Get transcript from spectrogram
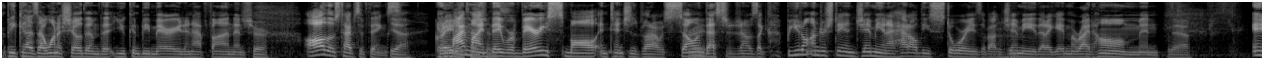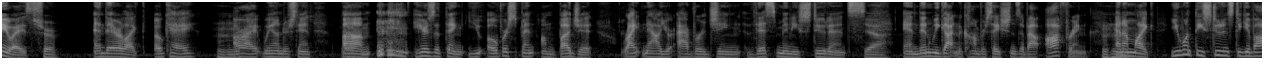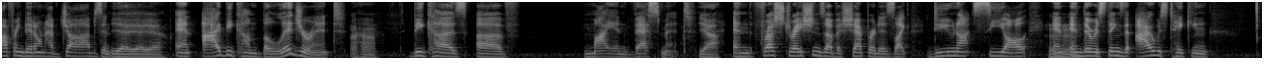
because I want to show them that you can be married and have fun and Sure. all those types of things. Yeah. In Great my mind, they were very small intentions, but I was so invested, and I was like, "But you don't understand Jimmy." And I had all these stories about Mm-hmm. Jimmy that I gave him a ride home, and Yeah. anyways, Sure. and they're like, okay, Mm-hmm. all right, we understand. Um, here's the thing: you overspent on budget. Right now, you're averaging this many students. Yeah. And then we got into conversations about offering, Mm-hmm. and I'm like, you want these students to give offering? They don't have jobs, and Yeah. Yeah. Yeah. and I become belligerent Uh huh. because of my investment Yeah. and frustrations of a shepherd is like do you not see all and Mm-hmm. and there was things that i was taking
